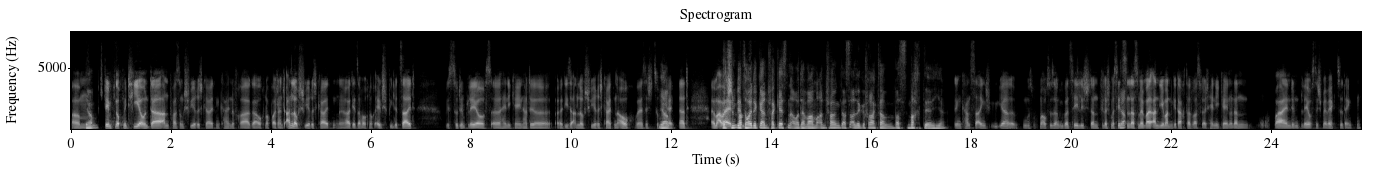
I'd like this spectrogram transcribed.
ähm, ja. stimmt noch mit hier und da Anpassungsschwierigkeiten, keine Frage, auch noch wahrscheinlich Anlaufschwierigkeiten. Er hat jetzt aber auch noch elf Spiele Zeit bis zu den Playoffs. Äh, Henny Kane hatte äh, diese Anlaufschwierigkeiten auch, wer sich zu ja. erinnert. Ähm, aber das wird heute gern vergessen, aber da war am Anfang, dass alle gefragt haben, was macht der hier? Den kannst du eigentlich, ja, muss man auch so sagen, überzählig dann vielleicht mal sitzen ja. lassen, wenn man an jemanden gedacht hat, was vielleicht Henny Kane und dann war er in den Playoffs nicht mehr wegzudenken.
